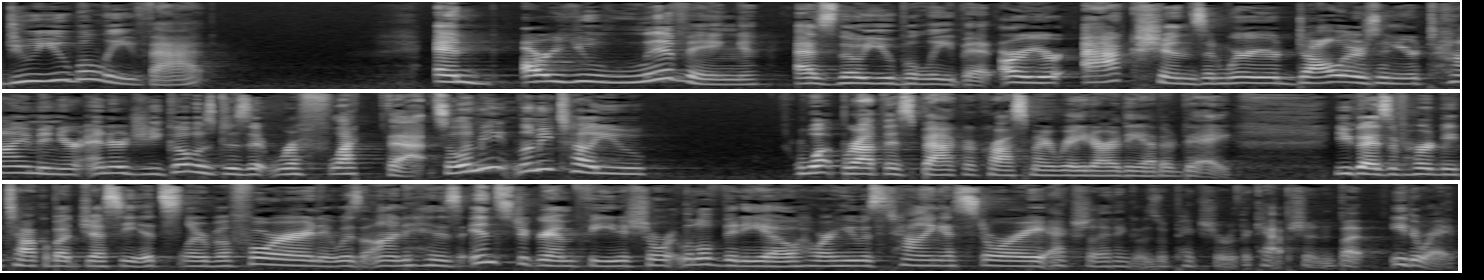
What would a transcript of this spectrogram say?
Do you believe that? And are you living as though you believe it? Are your actions and where your dollars and your time and your energy goes does it reflect that? So let me let me tell you what brought this back across my radar the other day. You guys have heard me talk about Jesse Itzler before, and it was on his Instagram feed, a short little video where he was telling a story. Actually, I think it was a picture with a caption, but either way.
